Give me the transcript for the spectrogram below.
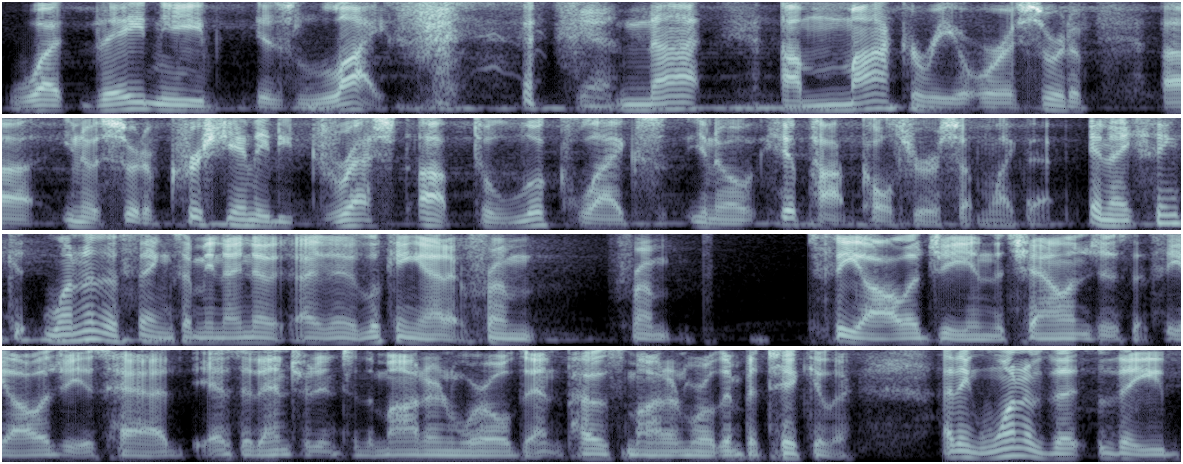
What they need is life, Yeah. not a mockery or a sort of, uh, you know, sort of Christianity dressed up to look like, you know, hip hop culture or something like that. and I think one of the things, I mean, I know, I know looking at it from from theology and the challenges that theology has had as it entered into the modern world and postmodern world in particular, I think one of the the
